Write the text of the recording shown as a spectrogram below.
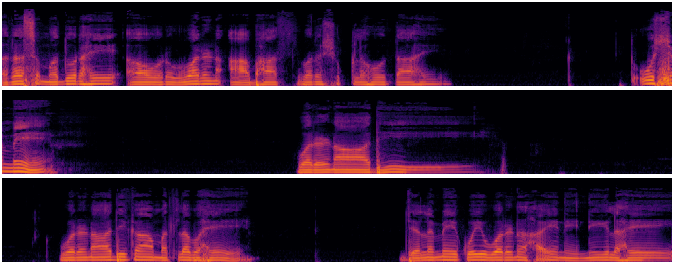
रस मधुर है और वर्ण आभास वर शुक्ल होता है। तो उसमें वर्णादि वर्णादि का मतलब है जल में कोई वर्ण है नहीं, नील है,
